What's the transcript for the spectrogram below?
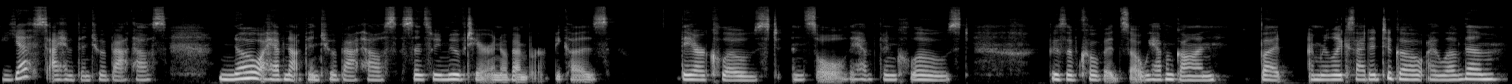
Yes, I have been to a bathhouse. No, I have not been to a bathhouse since we moved here in November because they are closed in Seoul. They have been closed because of COVID. So we haven't gone, but I'm really excited to go. I love them.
